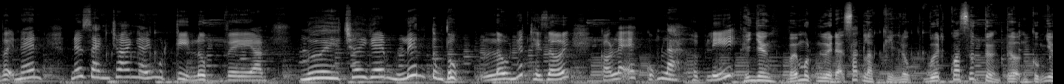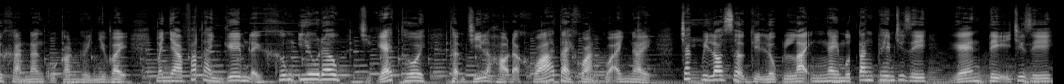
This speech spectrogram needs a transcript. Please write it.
Vậy nên nếu dành cho anh ấy một kỷ lục về à, người chơi game liên tục tục lâu nhất thế giới có lẽ cũng là hợp lý. Thế nhưng với một người đã xác lập kỷ lục vượt qua sức tưởng tượng cũng như khả năng của con người như vậy mà nhà phát hành game lại không yêu đâu, chỉ ghét thôi. Thậm chí là họ đã khóa tài khoản của anh này, chắc vì lo sợ kỷ lục lại ngày một tăng thêm chứ gì, ghen tị chứ gì.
